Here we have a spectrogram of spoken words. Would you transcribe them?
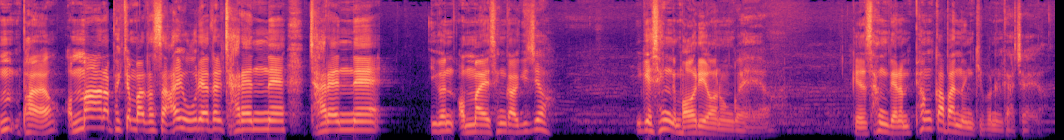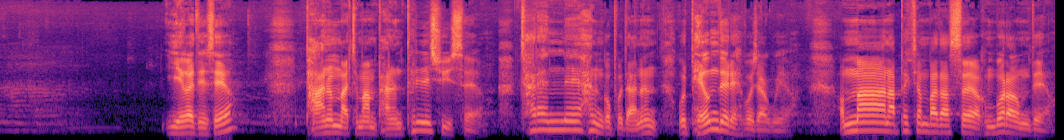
음, 봐요. 엄마, 나 100점 받았어. 아유, 우리 아들 잘했네. 잘했네. 이건 엄마의 생각이죠? 이게 생, 머리에 오는 거예요. 그래서 상대는 평가받는 기분을 가져요. 이해가 되세요? 반은 맞지만 반은 틀릴 수 있어요. 잘했네 하는 것보다는 우리 배움대로 해보자고요. 엄마 나 100점 받았어요. 그럼 뭐라 하면 돼요?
